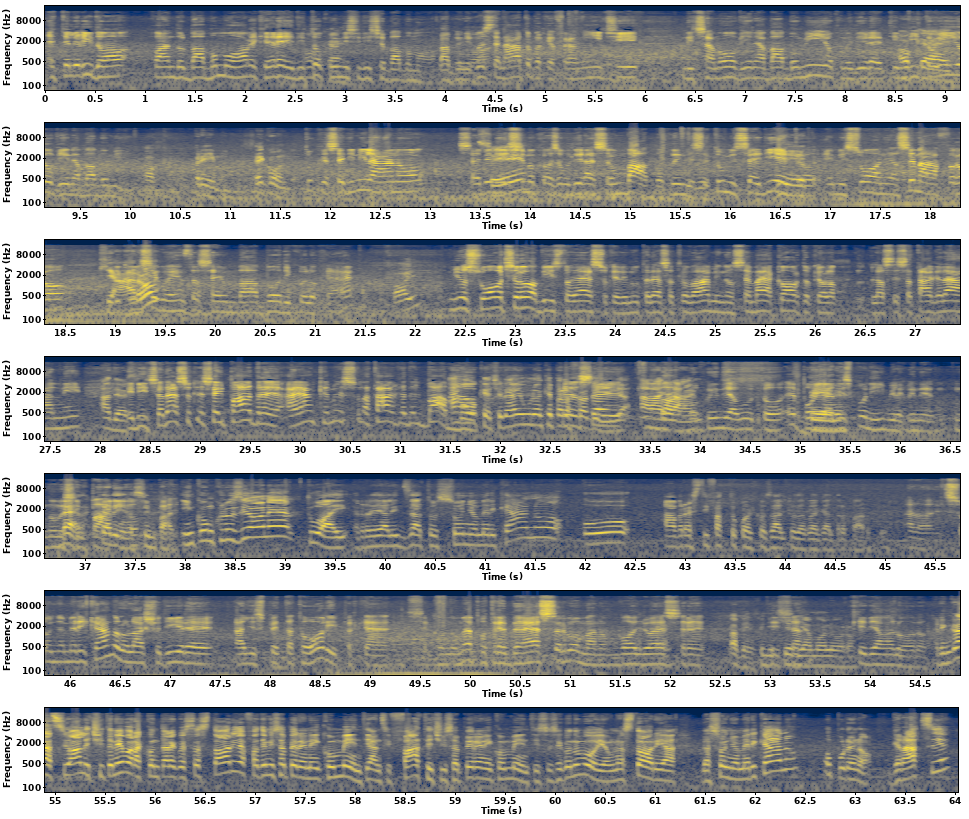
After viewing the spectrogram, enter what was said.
e te li ridò quando il babbo muore, che eredito, okay. quindi si dice babbo morto. Babbo quindi morto. questo è nato perché fra amici diciamo oh, viene a babbo mio, come dire ti invito okay. io, vieni a babbo mio. Ok, primo. Secondo. Tu che sei di Milano sai sì. benissimo cosa vuol dire essere un babbo, quindi se tu mi sei dietro, dietro. e mi suoni al semaforo, Chiaro. di conseguenza sei un babbo di quello che è. Poi? Mio suocero ha visto adesso che è venuto adesso a trovarmi, non si è mai accorto che ho la, la stessa targa da anni adesso. e dice adesso che sei padre hai anche messo la targa del babbo. Ah ok, ce n'hai una anche per la famiglia. Ah, babbo, quindi ha avuto e poi Bene. era disponibile, quindi è un nome Beh, simpatico. Carino, simpatico. In conclusione, tu hai realizzato il sogno americano o avresti fatto qualcos'altro da qualche altra parte? Allora, il sogno americano lo lascio dire agli spettatori perché secondo me potrebbe esserlo, ma non voglio okay. essere... Va bene, quindi diciamo, chiediamo a loro. Chiediamo a loro. Ringrazio Ale, ci tenevo a raccontare questa storia, fatemi sapere nei commenti, anzi fateci sapere nei commenti se secondo voi è una storia da sogno americano oppure no. Grazie,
